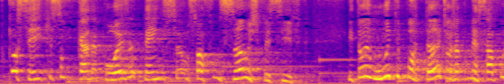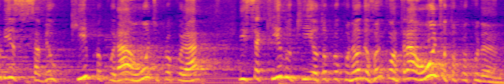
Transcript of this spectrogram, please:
Porque eu sei que são, cada coisa tem seu, sua função específica. Então é muito importante eu já começar por isso, saber o que procurar, onde procurar, e se aquilo que eu estou procurando eu vou encontrar onde eu estou procurando.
